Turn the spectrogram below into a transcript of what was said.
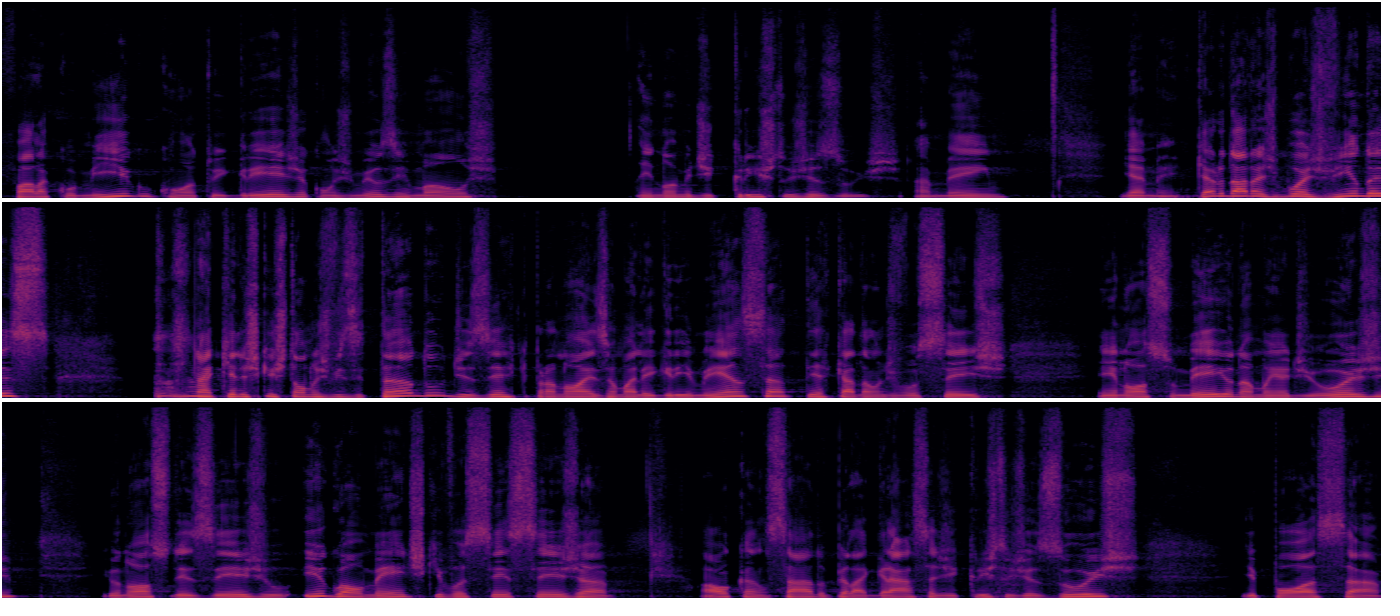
Fala comigo, com a tua igreja, com os meus irmãos, em nome de Cristo Jesus. Amém e amém. Quero dar as boas-vindas àqueles que estão nos visitando, dizer que para nós é uma alegria imensa ter cada um de vocês em nosso meio na manhã de hoje. E o nosso desejo, igualmente, que você seja alcançado pela graça de Cristo Jesus e possa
